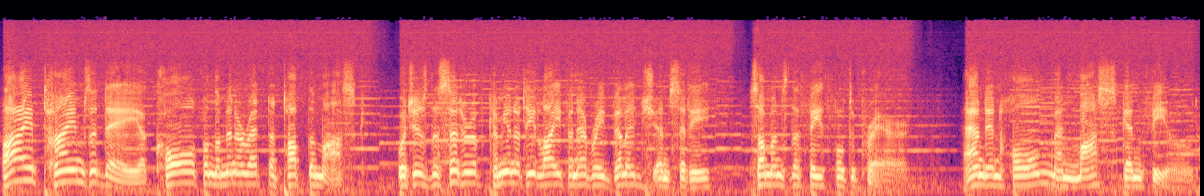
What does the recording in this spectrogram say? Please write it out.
Five times a day, a call from the minaret atop the mosque, which is the center of community life in every village and city, summons the faithful to prayer. And in home and mosque and field,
